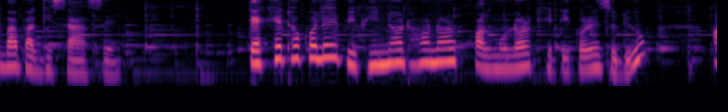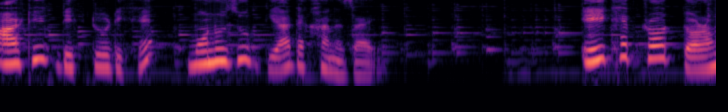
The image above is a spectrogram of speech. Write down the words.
বা বাগিচা আছে তেখেতসকলে বিভিন্ন ধৰণৰ ফল মূলৰ খেতি কৰে যদিও আৰ্থিক দিশটোৰ দিশে মনোযোগ দিয়া দেখা নাযায়। এই ক্ষেত্ৰত দৰং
